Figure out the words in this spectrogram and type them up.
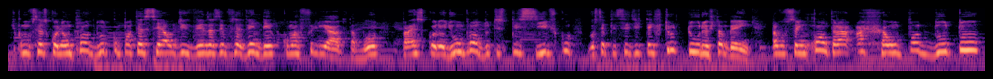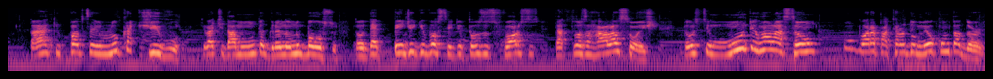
de como você escolher um produto com potencial de vendas e você vender como afiliado, tá bom? Para escolher de um produto específico, você precisa de ter estruturas também. Para você encontrar, achar um produto tá? Que pode ser lucrativo, que vai te dar muita grana no bolso. Então depende de você, de todos os esforços, das suas relações. Então se tem muita enrolação, bora pra tela do meu computador.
